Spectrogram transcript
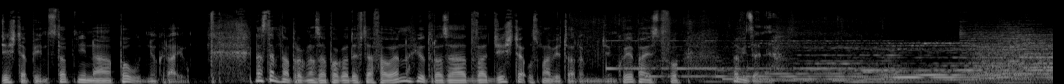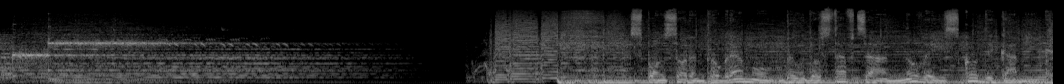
25 stopni na południu kraju. Następna prognoza pogody w TVN jutro za 28 wieczorem. Dziękuję Państwu. Do widzenia. Sponsorem programu był dostawca nowej Skody Kamik.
